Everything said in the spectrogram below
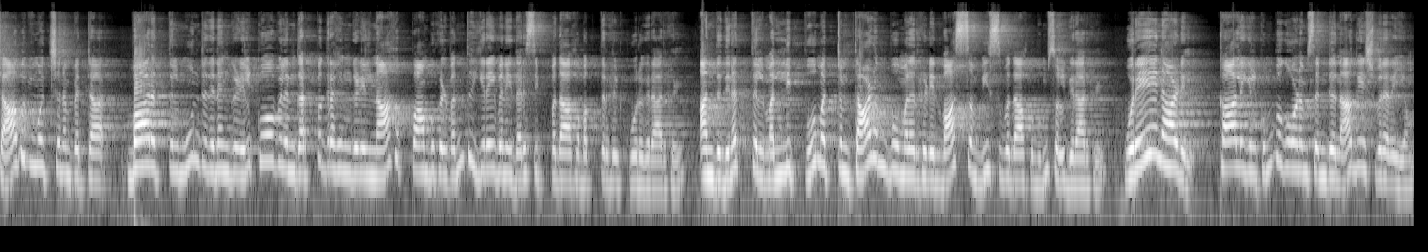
சாபு விமோச்சனம் பெற்றார். பாரத்தில் மூன்று தினங்களில் கோவிலின் கர்ப்ப கிரகங்களில் நாகப்பாம்புகள் வந்து இறைவனை தரிசிப்பதாக பக்தர்கள் கூறுகிறார்கள். அந்த தினத்தில் மல்லிப்பூ மற்றும் தாழம்பூ மலர்களின் வாசம் வீசுவதாகவும் சொல்கிறார்கள். ஒரே நாளில் காலையில் கும்பகோணம் சென்று நாகேஸ்வரரையும்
